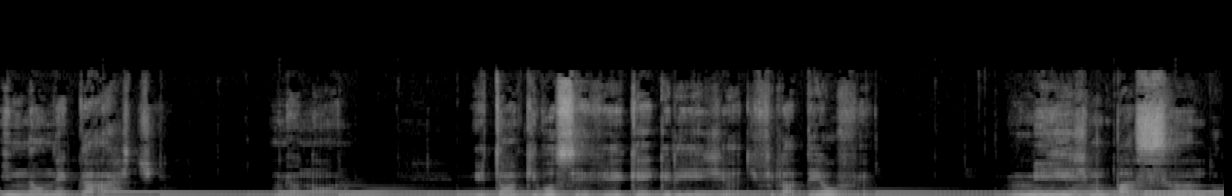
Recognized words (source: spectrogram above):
e não negaste o meu nome. Então aqui você vê que a igreja de Filadélfia, mesmo passando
